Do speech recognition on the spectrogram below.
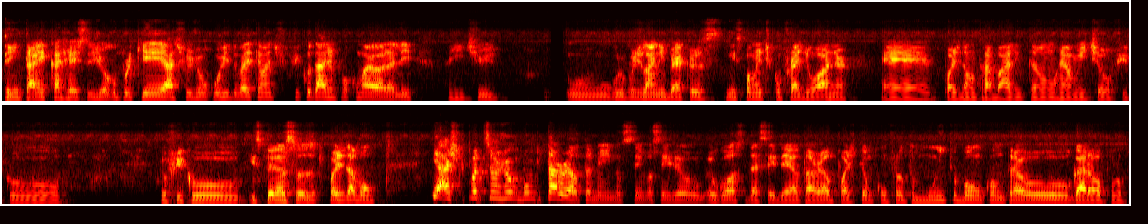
tentar encaixar esse jogo, porque acho que o jogo corrido vai ter uma dificuldade um pouco maior ali. A gente, o grupo de linebackers, principalmente com o Fred Warner, é, pode dar um trabalho, então realmente eu fico eu fico esperançoso que pode dar bom. E acho que pode ser um jogo bom pro Tarell também. Não sei vocês, eu, eu gosto dessa ideia. O Tarell pode ter um confronto muito bom contra o Garópolo.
